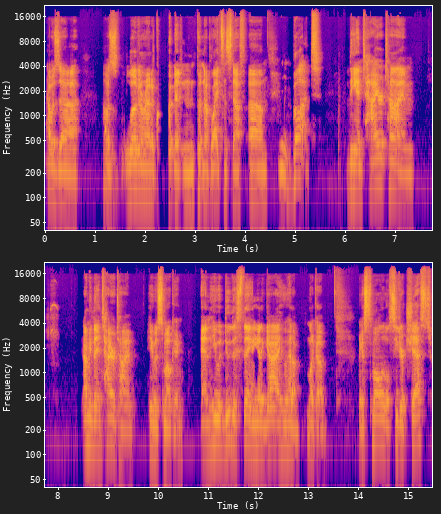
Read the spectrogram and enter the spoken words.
I was uh, I was lugging around equipment and putting up lights and stuff. Um, Hmm. but the entire time, I mean, the entire time he was smoking, and he would do this thing. He had a guy who had a like a like a small little cedar chest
